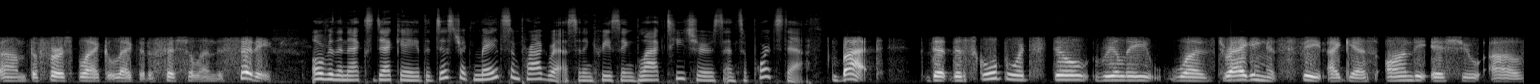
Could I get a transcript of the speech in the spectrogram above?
um, the first black elected official in the city. Over the next decade, the district made some progress in increasing black teachers and support staff. But the, the school board still really was dragging its feet, I guess, on the issue of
